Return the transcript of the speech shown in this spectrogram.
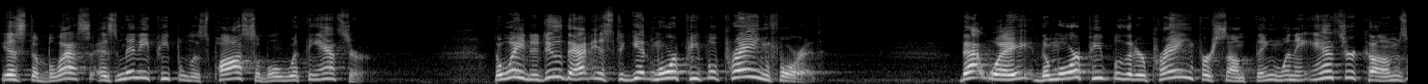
is to bless as many people as possible with the answer. The way to do that is to get more people praying for it. That way, the more people that are praying for something, when the answer comes,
